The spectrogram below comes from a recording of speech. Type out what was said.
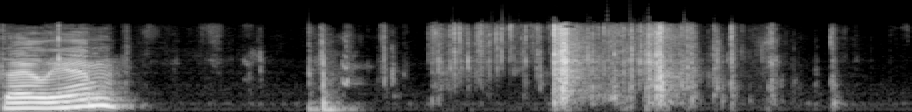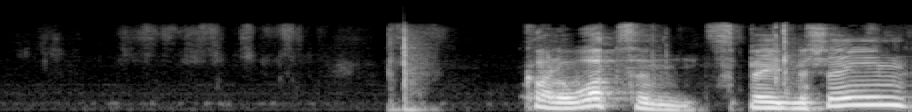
Dally M. Connor Watson, Speed Machine.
